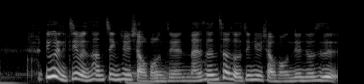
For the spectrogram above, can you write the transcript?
因为你基本上进去小房间，男生厕所进去小房间就是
